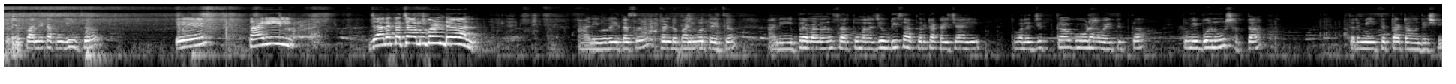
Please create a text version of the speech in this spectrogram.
त्याच्यात पाणी टाकून घ्यायचं. ए ताई झालं का चालू भांडण? आणि बघा इथं असं थंड पाणी ओतायचं. आणि प्रमाणानुसार तुम्हाला जेवढी साखर टाकायची आहे तुम्हाला जितका गोड हवा आहे तितका तुम्ही बनवू शकता. तर मी इथं ताटामध्ये अशी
